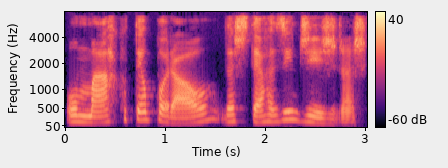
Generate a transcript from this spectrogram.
o marco temporal das terras indígenas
